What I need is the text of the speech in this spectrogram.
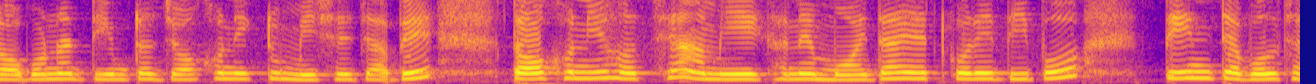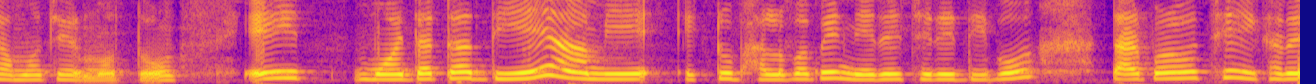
লবণ আর ডিমটা যখন একটু মিশে যাবে, তখনই হচ্ছে আমি এখানে ময়দা অ্যাড করে দিব তিন টেবিল চামচের মতো। এই ময়দাটা দিয়ে আমি একটু ভালোভাবে নেড়ে চেড়ে দিব। তারপর হচ্ছে এখানে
